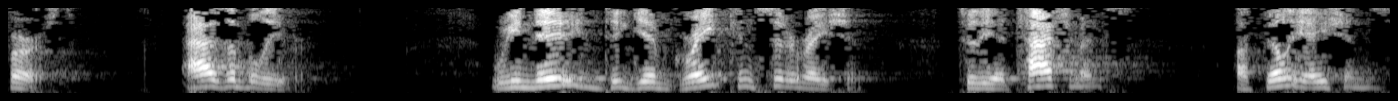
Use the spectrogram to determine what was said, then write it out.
First, as a believer, we need to give great consideration to the attachments, affiliations,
